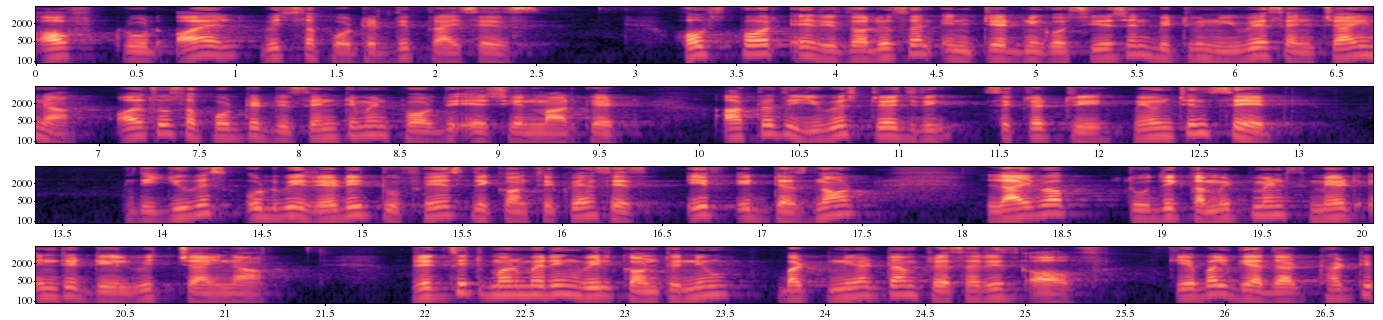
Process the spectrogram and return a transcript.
of crude oil which supported the prices. Hopes for a resolution in trade negotiation between US and China also supported the sentiment for the Asian market. After the US Treasury Secretary Mnuchin said the US would be ready to face the consequences if it does not live up to the commitments made in the deal with China. Brexit murmuring will continue, but near term pressure is off. Cable gathered 30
